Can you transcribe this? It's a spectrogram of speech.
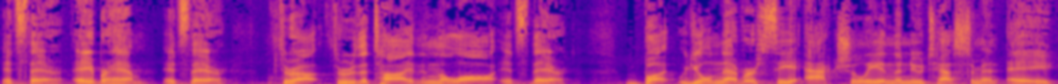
it's there. Abraham, it's there. Throughout, through the tithe and the law, it's there. But you'll never see actually in the New Testament a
